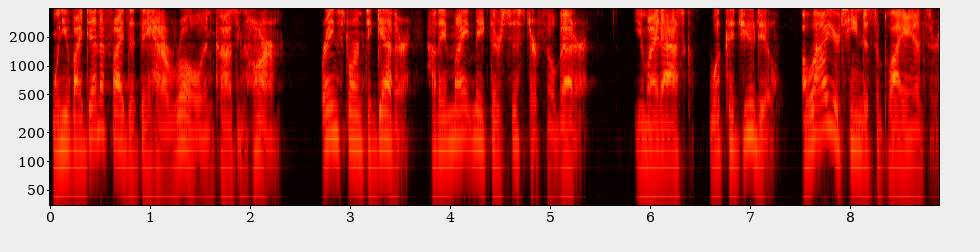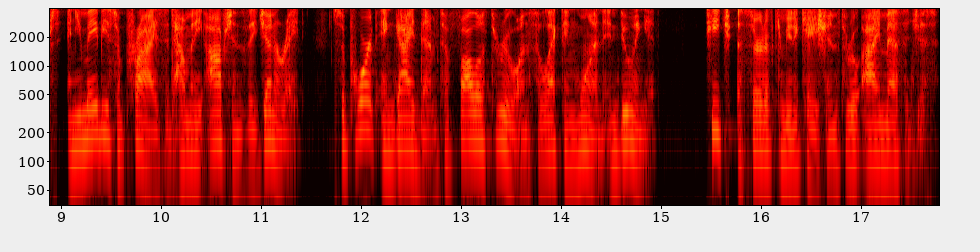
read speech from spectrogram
When you've identified that they had a role in causing harm, brainstorm together how they might make their sister feel better. You might ask, What could you do? Allow your teen to supply answers, and you may be surprised at how many options they generate. Support and guide them to follow through on selecting one and doing it. Teach assertive communication through I-messages.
